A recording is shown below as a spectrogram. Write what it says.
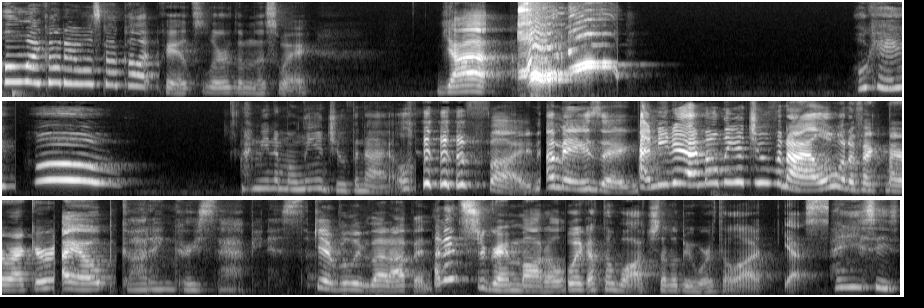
Oh my god, I almost got caught. Okay, let's lure them this way. Yeah. Oh no! Okay. I mean, I'm only a juvenile. Fine. Amazing. I mean, I'm only a juvenile. It won't affect my record. I hope. God increase the happiness. I Can't believe that happened. An Instagram model. Oh, I got the watch. That'll be worth a lot. Yes. And he sees.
